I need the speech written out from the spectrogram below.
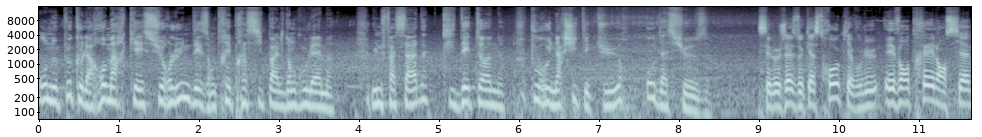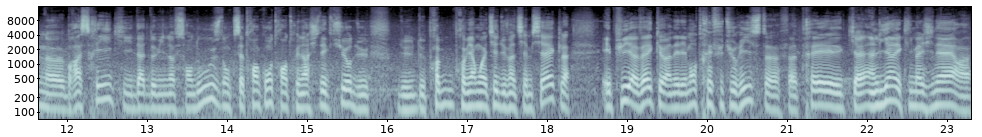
on ne peut que la remarquer sur l'une des entrées principales d'Angoulême. Une façade qui détonne pour une architecture audacieuse. C'est le geste de Castro qui a voulu éventrer l'ancienne euh, brasserie qui date de 1912. Donc cette rencontre entre une architecture du, de première moitié du XXe siècle et puis avec un élément très futuriste, très, qui a un lien avec l'imaginaire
